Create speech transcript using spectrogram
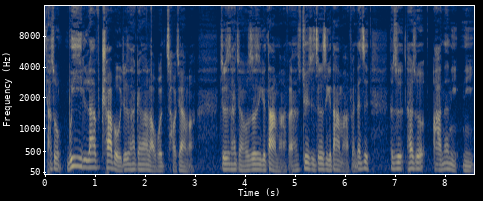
他说：“We love trouble”，就是他跟他老婆吵架嘛，就是他讲说这是一个大麻烦。他说：“确实这个是一个大麻烦。”但是，但是他说：“啊，那你你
